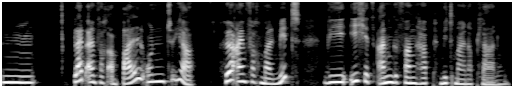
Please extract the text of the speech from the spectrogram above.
mm, bleib einfach am Ball und ja, hör einfach mal mit, wie ich jetzt angefangen habe mit meiner Planung.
